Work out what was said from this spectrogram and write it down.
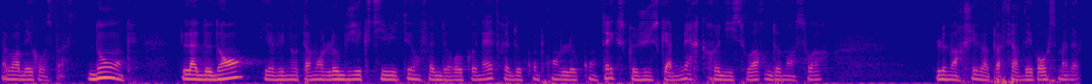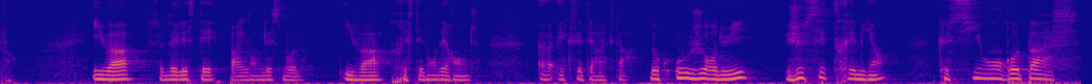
d'avoir des grosses bases. Donc là-dedans, il y avait notamment l'objectivité en fait de reconnaître et de comprendre le contexte que jusqu'à mercredi soir, demain soir, le marché va pas faire des grosses manœuvres. Il va se délester, par exemple des smalls. Il va rester dans des ranges, etc., euh, etc. Donc aujourd'hui, je sais très bien que si on repasse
